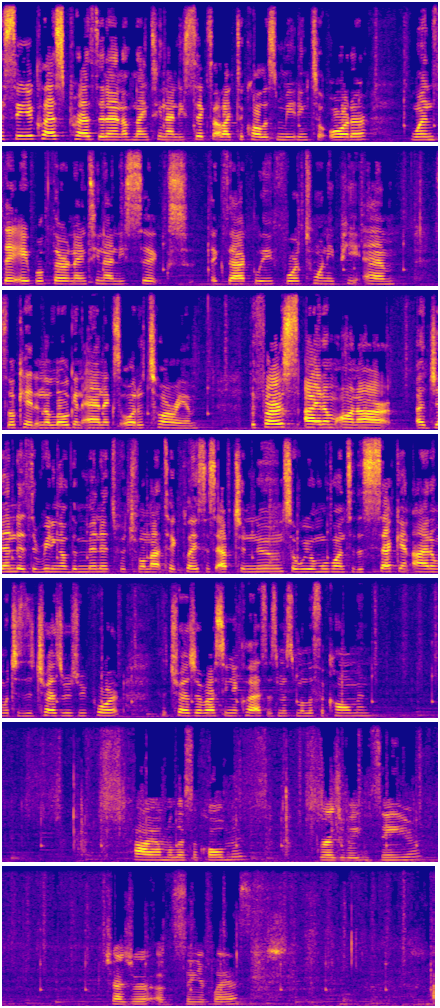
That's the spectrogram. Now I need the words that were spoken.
As Senior Class President of 1996, I'd like to call this meeting to order Wednesday, April 3rd, 1996, exactly 4:20 p.m. It's located in the Logan Annex Auditorium. The first item on our agenda is the reading of the minutes, which will not take place this afternoon, so we will move on to the second item, which is the Treasurer's Report. The Treasurer of our senior class is Ms. Melissa Coleman. Hi, I'm Melissa Coleman, graduating senior, treasurer of the senior class.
